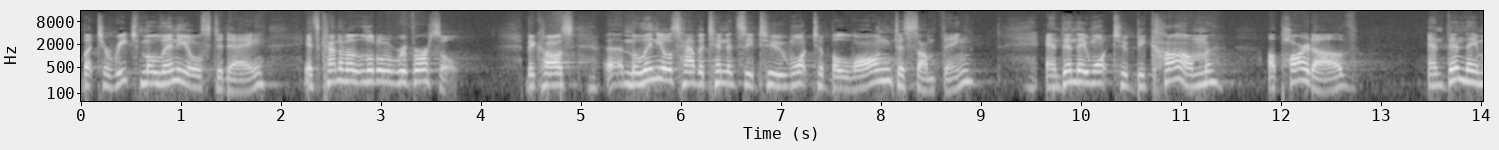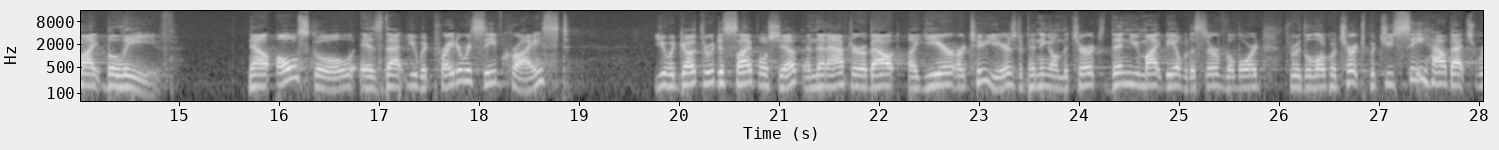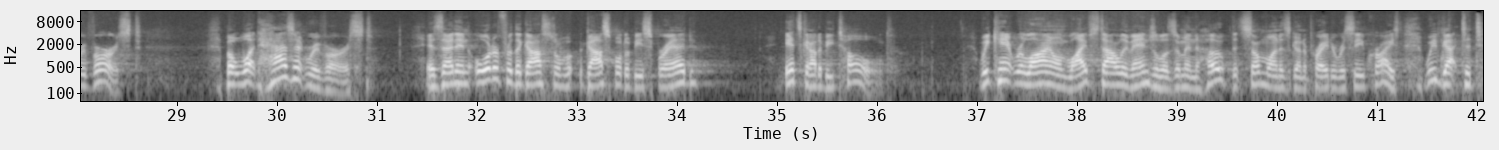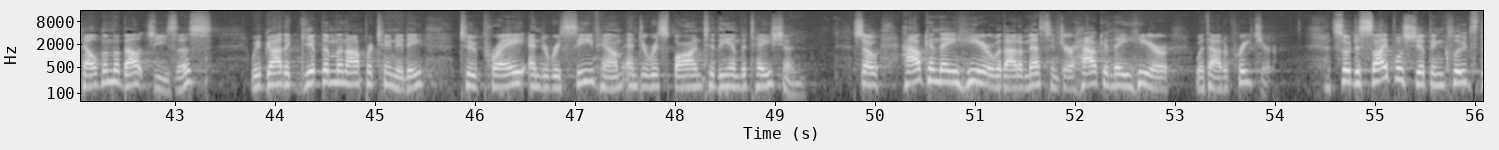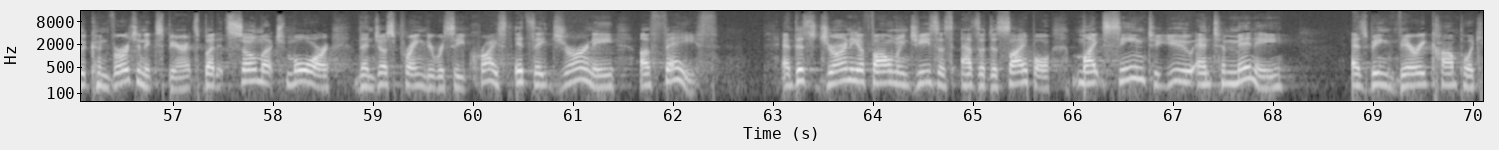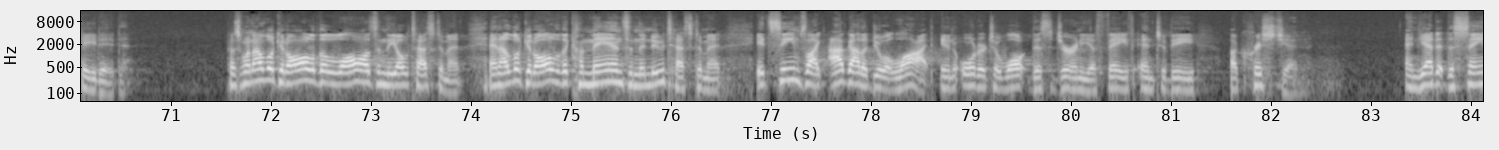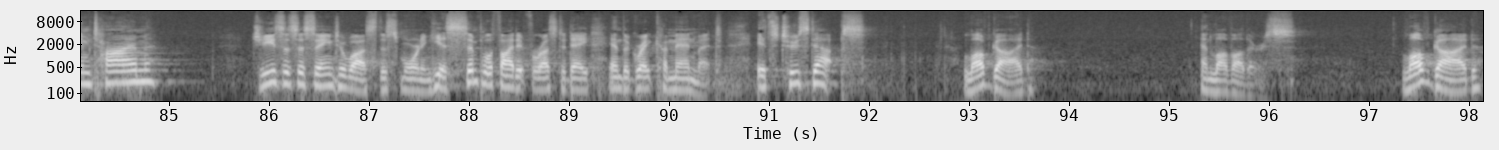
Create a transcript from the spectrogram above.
But to reach millennials today, it's kind of a little reversal because uh, millennials have a tendency to want to belong to something and then they want to become a part of and then they might believe. Now, old school is that you would pray to receive Christ you would go through discipleship, and then after about a year or two years, depending on the church, then you might be able to serve the Lord through the local church. But you see how that's reversed. But what hasn't reversed is that in order for the gospel, gospel to be spread, it's got to be told. We can't rely on lifestyle evangelism and hope that someone is going to pray to receive Christ. We've got to tell them about Jesus. We've got to give them an opportunity to pray and to receive Him and to respond to the invitation. So, how can they hear without a messenger? How can they hear without a preacher? So, discipleship includes the conversion experience, but it's so much more than just praying to receive Christ. It's a journey of faith. And this journey of following Jesus as a disciple might seem to you and to many as being very complicated. Because when I look at all of the laws in the Old Testament and I look at all of the commands in the New Testament, it seems like I've got to do a lot in order to walk this journey of faith and to be a Christian. And yet at the same time, Jesus is saying to us this morning, He has simplified it for us today in the Great Commandment. It's two steps love God and love others. Love God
